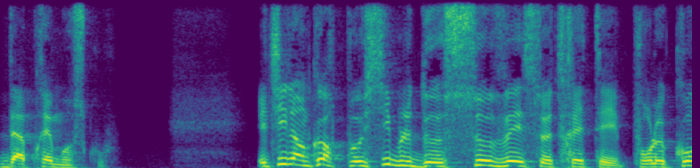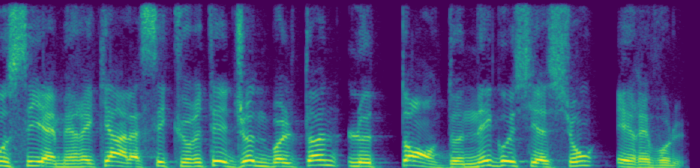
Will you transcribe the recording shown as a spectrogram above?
d'après Moscou. Est-il encore possible de sauver ce traité? Pour le conseiller américain à la sécurité John Bolton, le temps de négociation est révolu.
